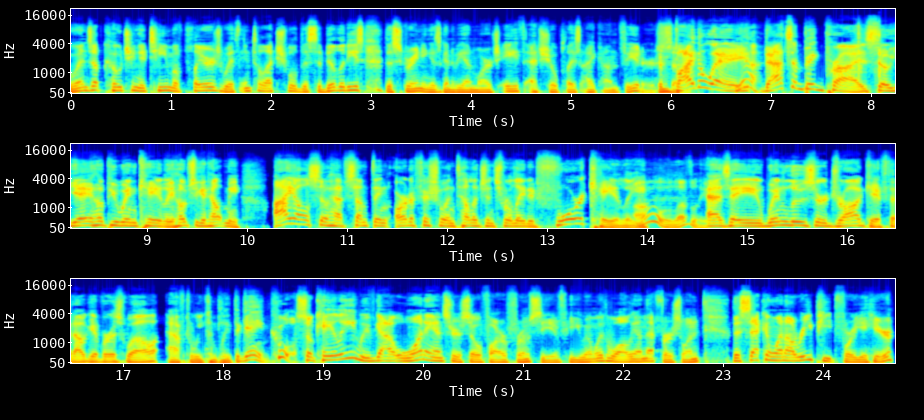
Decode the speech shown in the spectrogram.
who ends up coaching a team of players with intellectual disabilities. The screening is going to be on March 8th at Showplace Icon Theater. And So- by the way, Yeah. that's a big prize. So, yay, hope you win Kaylee. Hope she can help me. I also have something artificial intelligence related for Kaylee. Oh, lovely. As a win, loser, draw gift that I'll give her as well after we complete the game. Cool. So, Kaylee, we've got one answer so far from Steve. He went with WALL-E on that first one. The second one, I'll repeat for you here.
